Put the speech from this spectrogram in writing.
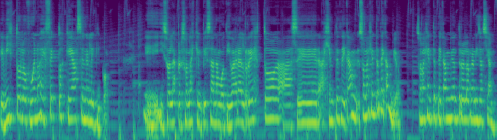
He visto los buenos efectos que hace en el equipo. Eh, y son las personas que empiezan a motivar al resto a ser agentes de cambio. Son agentes de cambio, son agentes de cambio dentro de la organización.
